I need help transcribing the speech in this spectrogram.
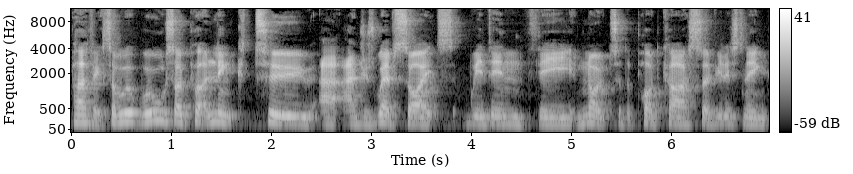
Perfect. So we'll, we'll also put a link to uh, Andrew's website within the notes of the podcast. So if you're listening,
